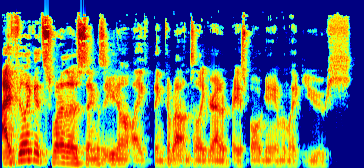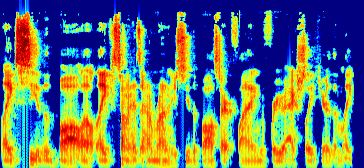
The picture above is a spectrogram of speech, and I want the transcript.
I feel like it's one of those things that you don't like think about until like you're at a baseball game and like you like see the ball like someone hits a home run and you see the ball start flying before you actually hear them like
